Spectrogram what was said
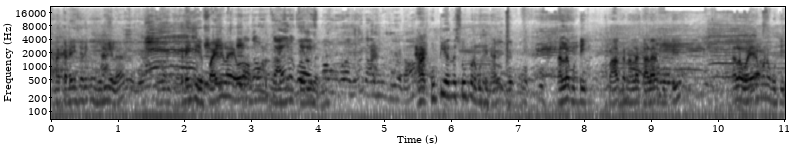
ஆனால் கடைசி வரைக்கும் முடியலை. கடைசி ஃபைனலாக எவ்வளோ அமௌண்ட் தெரியல. ஆனால் குட்டி வந்து சூப்பர் குட்டிங்க நல்ல குட்டி. பார்க்க நல்ல கலர் குட்டி. நல்ல உயரமான குட்டி.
